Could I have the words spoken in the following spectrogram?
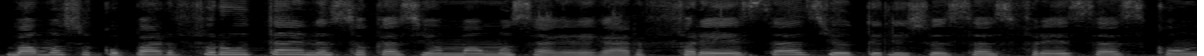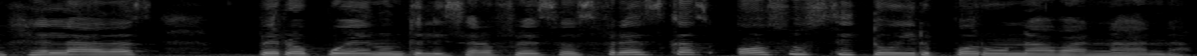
Vamos a ocupar fruta, en esta ocasión vamos a agregar fresas. Yo utilizo estas fresas congeladas, pero pueden utilizar fresas frescas o sustituir por una banana.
